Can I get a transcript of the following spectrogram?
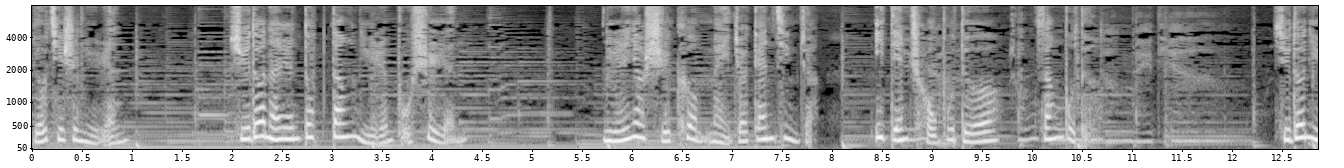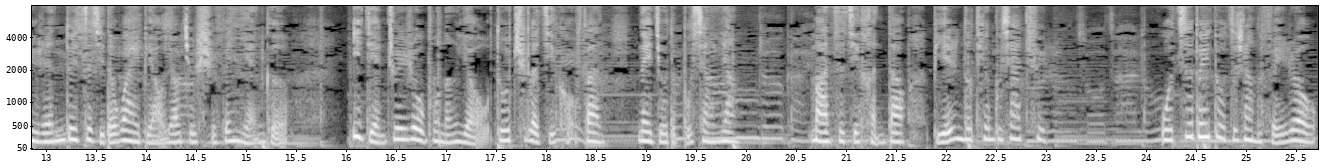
尤其是女人。许多男人都当女人不是人。女人要时刻美着、干净着。一点丑不得，脏不得。许多女人对自己的外表要求十分严格，一点赘肉不能有，多吃了几口饭，内疚的不像样，骂自己狠到别人都听不下去。我自卑肚子上的肥肉，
